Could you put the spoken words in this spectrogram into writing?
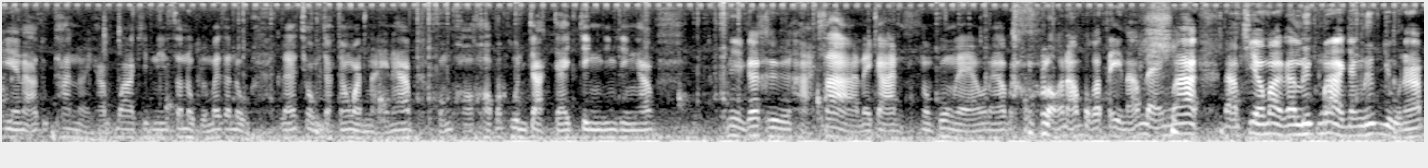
พี่ๆนะทุกท่านหน่อยครับว่าคลิปนี้สนุกหรือไม่สนุกและชมจากจังหวัดไหนนะครับ ผมขอขอบพระคุณจากใจจริงจริง ๆ ครับ นี่ก็คือหาซ่าในการงมกุ้งแล้วนะครับรอน้ำปกติน้ำแรงมาก น้ำเชี่ยวมากและลึกมากยังลึกอยู่นะครับ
